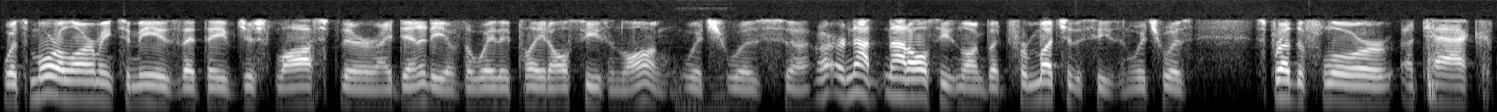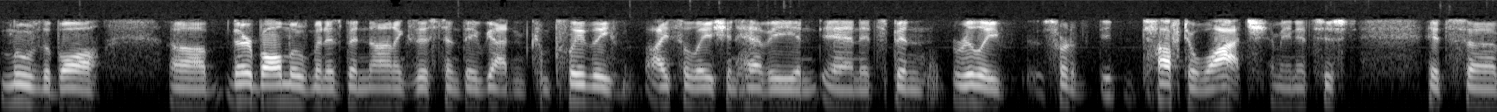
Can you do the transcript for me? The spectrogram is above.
What's more alarming to me is that they've just lost their identity of the way they played all season long, which was, uh, or not not all season long, but for much of the season, which was spread the floor, attack, move the ball. Their ball movement has been non-existent. They've gotten completely isolation heavy, and and it's been really sort of tough to watch. I mean, it's just it's uh,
